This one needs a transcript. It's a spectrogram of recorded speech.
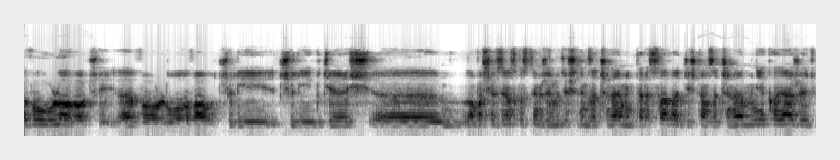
ewoluował, czyli ewoluował, czyli, czyli gdzieś, no właśnie w związku z tym, że ludzie się tym zaczynają interesować, gdzieś tam zaczynają mnie kojarzyć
